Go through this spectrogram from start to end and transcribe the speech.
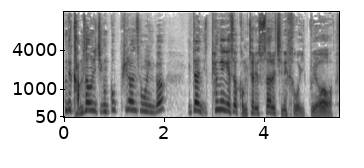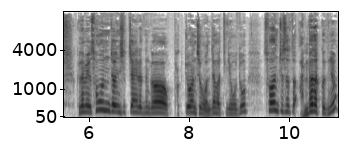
근데 감사원이 지금 꼭 필요한 상황인가? 일단 평행해서 검찰이 수사를 진행하고 있고요. 그다음에 송은 전 실장이라든가 박조원 전 원장 같은 경우도 소환 조사도 안 받았거든요.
